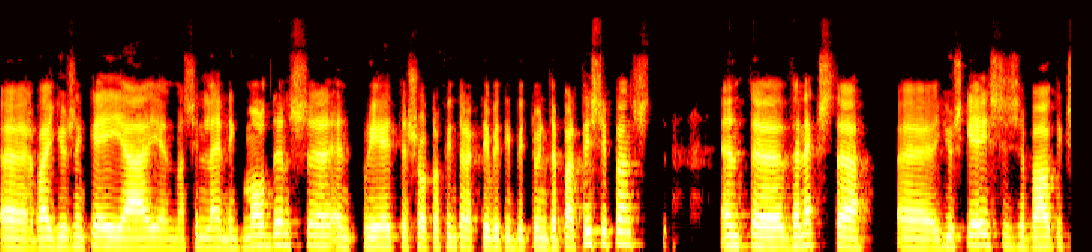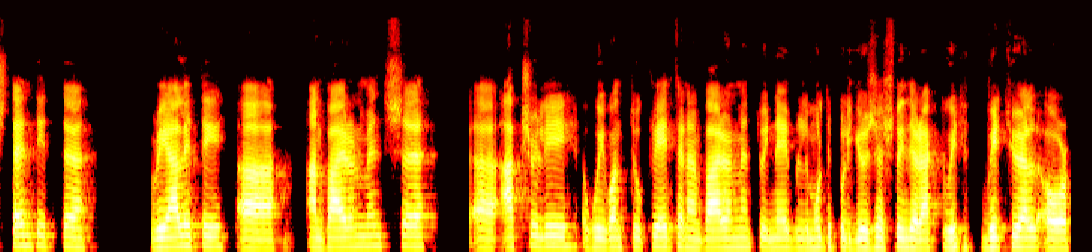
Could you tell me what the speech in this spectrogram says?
uh, by using AI and machine learning models uh, and create a sort of interactivity between the participants. And uh, the next uh, use case is about extended reality environments. actually, we want to create an environment to enable multiple users to interact with virtual or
